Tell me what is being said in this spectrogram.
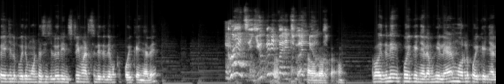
പേജിൽ പോയി മോണിറ്റൈസേഷനിൽ ഒരു ഇൻസ്ട്രീം ആഡ്സിന്റെ ഇതിൽ നമുക്ക് പോയി കഴിഞ്ഞാൽ സൗണ്ട് അപ്പോൾ ഇതിൽ പോയി കഴിഞ്ഞാൽ നമുക്ക് ഈ ലേൺ മോറിൽ പോയി കഴിഞ്ഞാൽ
